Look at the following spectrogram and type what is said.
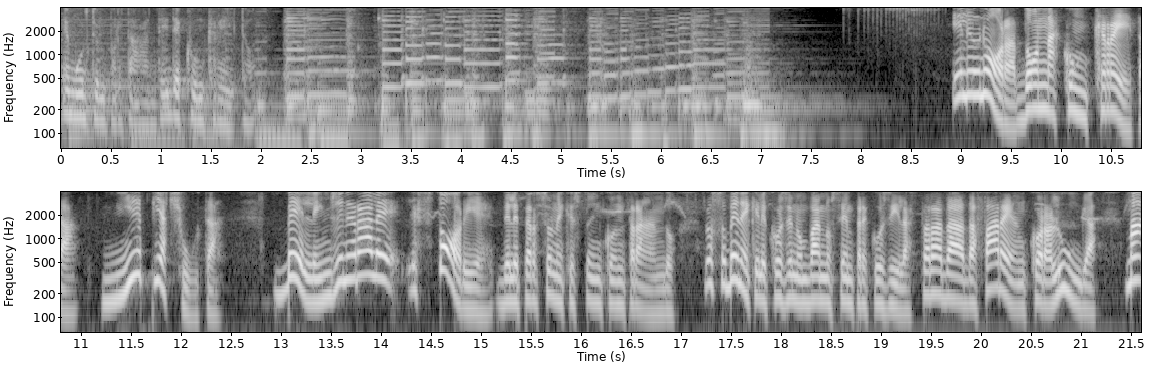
è molto importante ed è concreto. Eleonora, donna concreta, mi è piaciuta. Belle in generale le storie delle persone che sto incontrando. Lo so bene che le cose non vanno sempre così, la strada da fare è ancora lunga, ma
